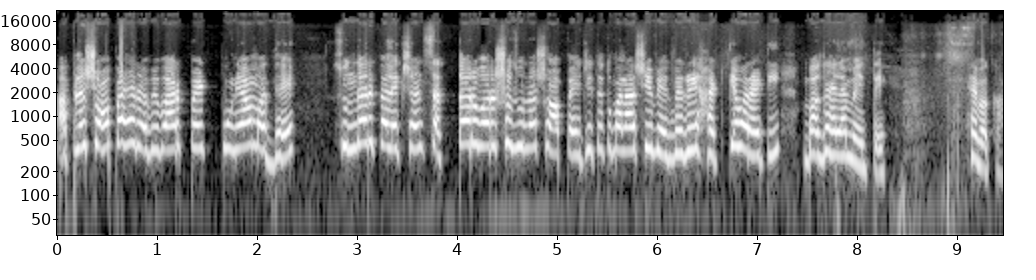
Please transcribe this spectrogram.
आपलं शॉप आहे रविवार पेठ पुण्यामध्ये. सुंदर कलेक्शन सत्तर वर्ष जुनं शॉप आहे जिथे तुम्हाला अशी वेगवेगळी हटके व्हरायटी बघायला मिळते. हे बघा.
